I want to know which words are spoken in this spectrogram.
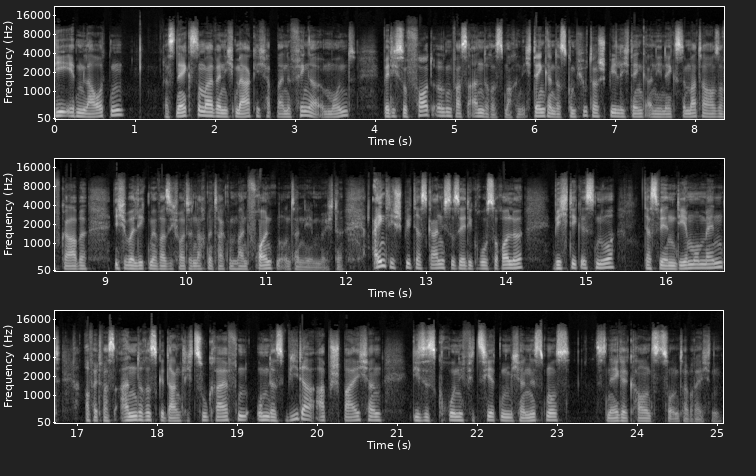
die eben lauten, das nächste Mal, wenn ich merke, ich habe meine Finger im Mund, werde ich sofort irgendwas anderes machen. Ich denke an das Computerspiel, ich denke an die nächste Mathehausaufgabe, ich überlege mir, was ich heute Nachmittag mit meinen Freunden unternehmen möchte. Eigentlich spielt das gar nicht so sehr die große Rolle. Wichtig ist nur, dass wir in dem Moment auf etwas anderes gedanklich zugreifen, um das Wiederabspeichern dieses chronifizierten Mechanismus des Nägelcounts zu unterbrechen.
